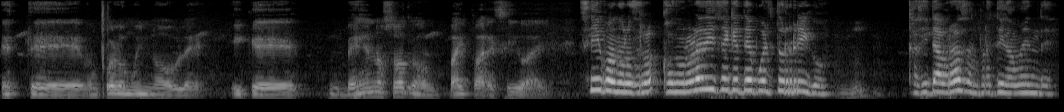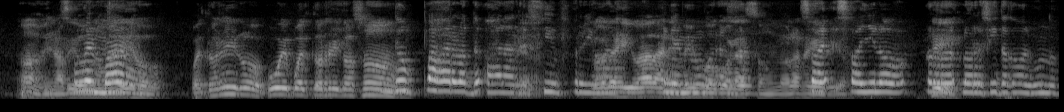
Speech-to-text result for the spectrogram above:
Este, un pueblo muy noble y que ven en nosotros un país parecido a ellos. Sí, cuando, nosotros, cuando uno le dice que es de Puerto Rico, Ujú. casi te abrazan prácticamente. Ah, mira, Son hermanos. Puerto Rico, Cuba y Puerto Rico son De un pájaro a la- recién flores y balas en el mismo corazón. Lola eso allí lo, lo, Sí. lo recita todo el mundo.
